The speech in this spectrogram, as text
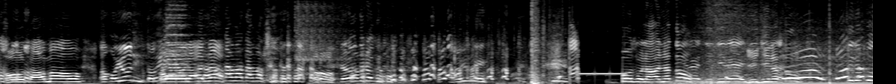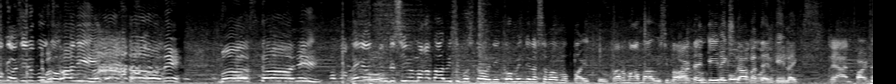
Oo, oh, tama oh. Ako yun. Tangin. Oo, wala na. Tama, tama, tama. Darog, darog. Ako yun eh. Boss, wala na to. GG na yan. GG na to. Sino pugo? Sino Si Boss pugo? Tony. Boss Tony. Boss Tony. Ngayon, kung gusto nyo makabawi si Boss Tony, comment nyo lang sa baba part 2 para makabawi si Boss Ah, 10k likes dapat, 10k likes. Ayan, part 2,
